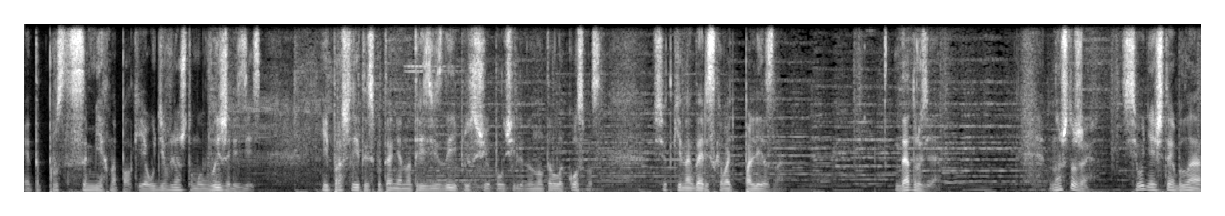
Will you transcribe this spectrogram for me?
Это просто смех на палке. Я удивлен, что мы выжили здесь. И прошли это испытание на три звезды И плюс еще получили Донателло Космос. Все-таки иногда рисковать полезно. Да, друзья? Ну что же, сегодня, я считаю, была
